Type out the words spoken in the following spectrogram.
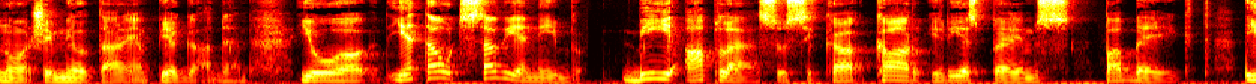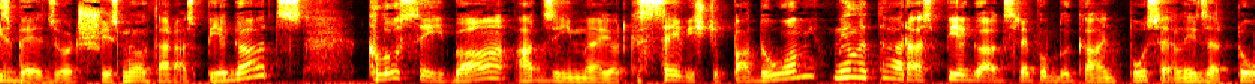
no šīm militārajām piegādēm. Jo, ja tautas savienība bija aplēsusi, ka karu ir iespējams pabeigt, izbeidzot šīs militārās piegādes, klusībā atzīmējot, ka sevišķi padomju militārās piegādes republikāņu pusē, līdz ar to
